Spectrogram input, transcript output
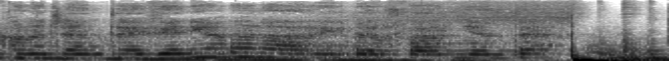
Con la gente, vieni a ballare per far niente.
